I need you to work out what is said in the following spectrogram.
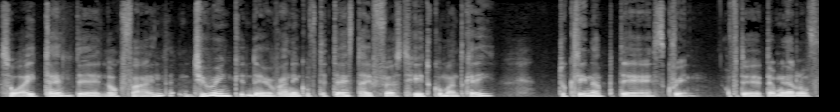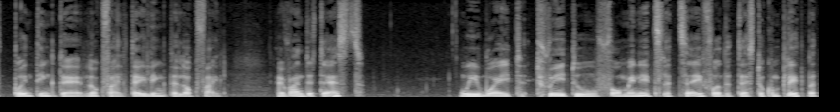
So I tell the log file during the running of the test. I first hit Command K to clean up the screen of the terminal of printing the log file, tailing the log file. I run the test. We wait three to four minutes, let's say, for the test to complete, but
